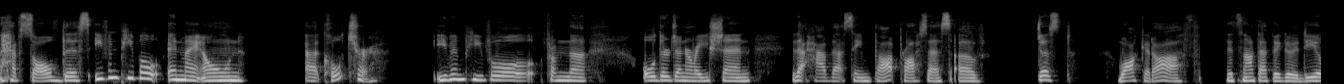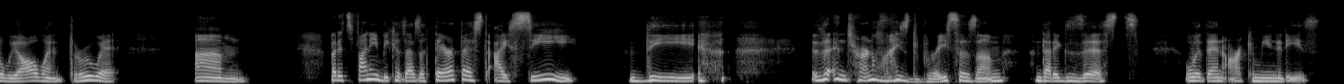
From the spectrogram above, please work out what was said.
have solved this? Even people in my own uh, culture, even people from the older generation that have that same thought process of just walk it off. It's not that big of a deal. We all went through it. Um, but it's funny because as a therapist, I see the the internalized racism that exists within our communities.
